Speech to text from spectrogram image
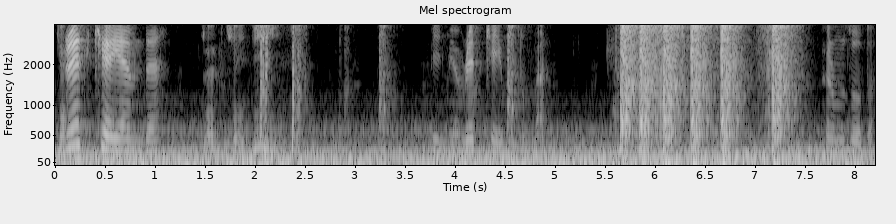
gel. Red K hem de. Red key değil. Bilmiyorum. Red K buldum ben. Kırmızı oda.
